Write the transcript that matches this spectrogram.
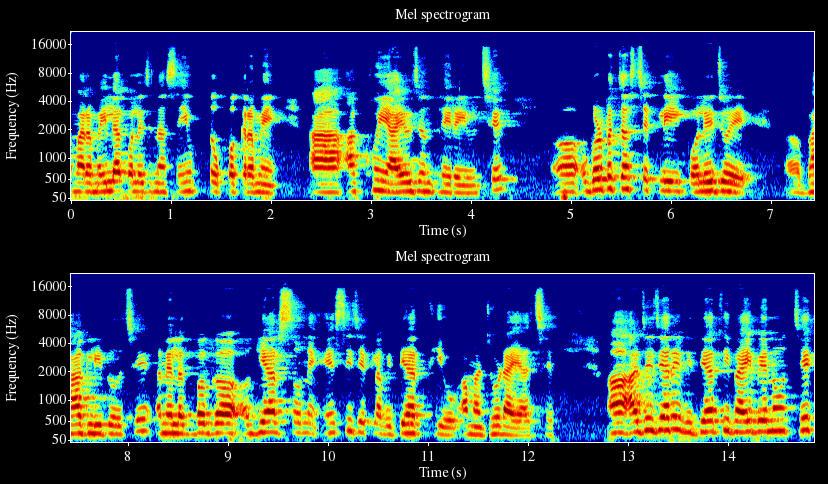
અમારા મહિલા કોલેજના સંયુક્ત ઉપક્રમે આ આખું આયોજન થઈ રહ્યું છે. ઓગણપચાસ જેટલી કોલેજોએ ભાગ લીધો છે અને લગભગ અગિયારસો ને એંસી જેટલા વિદ્યાર્થીઓ આમાં જોડાયા છે. આજે જ્યારે વિદ્યાર્થી ભાઈ બહેનો છેક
